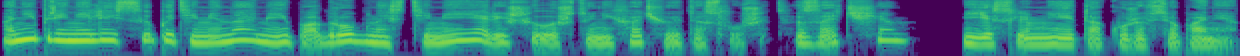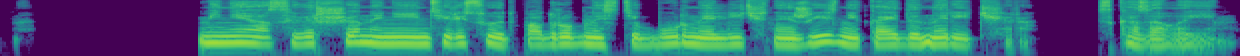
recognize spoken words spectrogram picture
Они принялись сыпать именами и подробностями, и я решила, что не хочу это слушать. Зачем, если мне и так уже все понятно? «Меня совершенно не интересуют подробности бурной личной жизни Кайдена Ричера», — сказала им.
